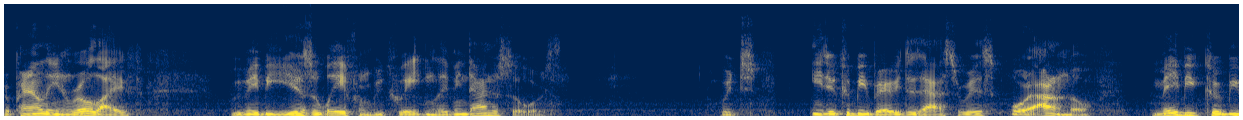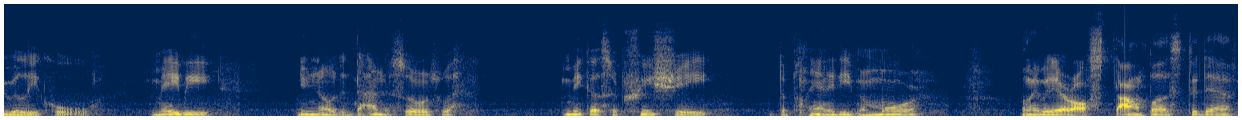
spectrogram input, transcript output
apparently in real life, we may be years away from recreating living dinosaurs, which either could be very disastrous or I don't know, maybe could be really cool. Maybe, you know, the dinosaurs will make us appreciate the planet even more. Or maybe they'll all stomp us to death.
